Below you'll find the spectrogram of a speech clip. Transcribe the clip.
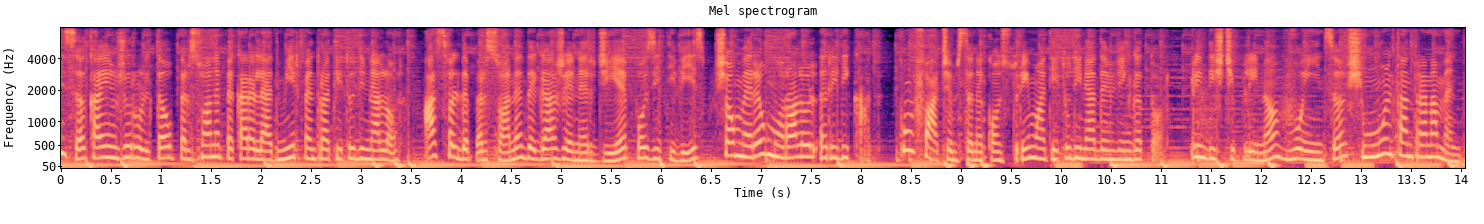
convinsă că ai în jurul tău persoane pe care le admiri pentru atitudinea lor. Astfel de persoane degajă energie, pozitivism și au mereu moralul ridicat. Cum facem să ne construim atitudinea de învingător? Prin disciplină, voință și mult antrenament.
